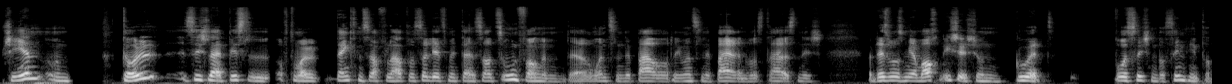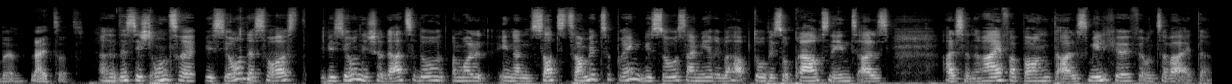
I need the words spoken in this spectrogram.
schön und toll. Es ist ein bisschen, oft mal denken sie auch laut, was soll ich jetzt mit deinem Satz anfangen, der einzelne Bauer oder die einzelne Bayerin, was draußen ist. Und das, was wir machen, ist ja schon gut. Was ist denn der Sinn hinter dem Leitsatz? Also das ist unsere Vision. Das heißt, die Vision ist ja dazu da, einmal in einen Satz zusammenzubringen, wieso sind wir überhaupt da, wieso brauchen wir uns als, als ein Reifverband, als Milchhöfe und so weiter.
